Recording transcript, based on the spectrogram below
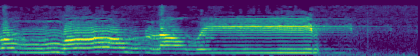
العظيم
